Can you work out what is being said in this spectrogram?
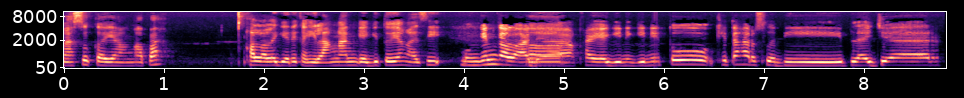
masuk ke yang apa? Kalau lagi ada kehilangan kayak gitu ya nggak sih? Mungkin kalau ada uh, kayak gini-gini tuh kita harus lebih belajar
